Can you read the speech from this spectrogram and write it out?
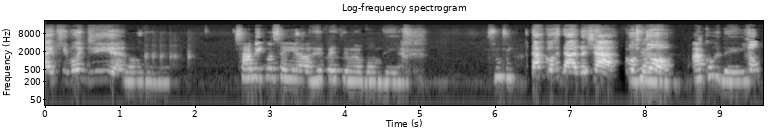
Mike? Bom dia. Bom dia. Sabe que você ia repetir o meu bom dia. Tá acordada já? Acordou? Já. Acordei. Então,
